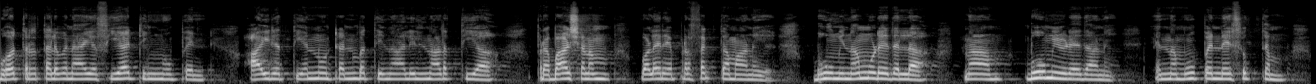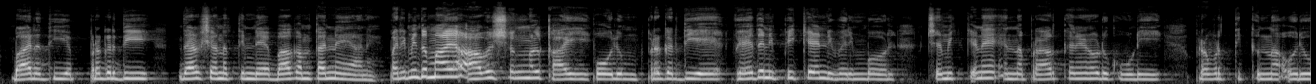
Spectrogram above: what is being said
ഗോത്രത്തലവനായ സിയാറ്റിംഗ് മൂപ്പൻ ആയിരത്തി എണ്ണൂറ്റി അൻപത്തിനാലിൽ നടത്തിയ പ്രഭാഷണം വളരെ പ്രസക്തമാണ്. ഭൂമി നമ്മുടേതല്ല നാം ഭൂമിയുടേതാണ്. എന്ന മൂപ്പന്റെ സൂക്തം ഭാരതീയ പ്രകൃതി ദർശനത്തിന്റെ ഭാഗം തന്നെയാണ്. പരിമിതമായ ആവശ്യങ്ങൾക്കായി പോലും പ്രകൃതിയെ വേദനിപ്പിക്കേണ്ടി വരുമ്പോൾ ക്ഷമിക്കണേ എന്ന പ്രാർത്ഥനയോടുകൂടി പ്രവർത്തിക്കുന്ന ഒരു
